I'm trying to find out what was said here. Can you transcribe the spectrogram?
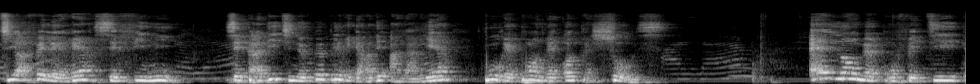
Tu as fait l'erreur, c'est fini. C'est-à-dire, tu ne peux plus regarder en arrière pour répondre à autre chose. Un homme prophétique,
